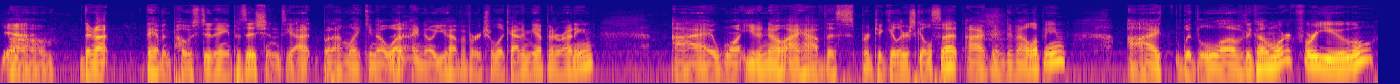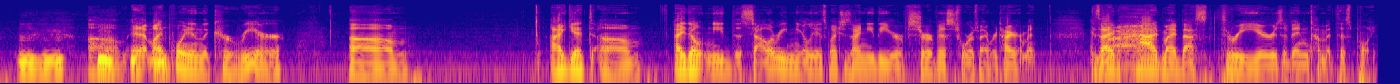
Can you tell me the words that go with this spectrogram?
yeah Um, they're not. They haven't posted any positions yet, but I'm like, you know what? I know you have a virtual academy up and running. I want you to know I have this particular skill set I've been developing. I would love to come work for you. mm-hmm. Um, and at my point in the career, um, I get um, I don't need the salary nearly as much as I need the year of service towards my retirement because I've had my best three years of income at this point.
